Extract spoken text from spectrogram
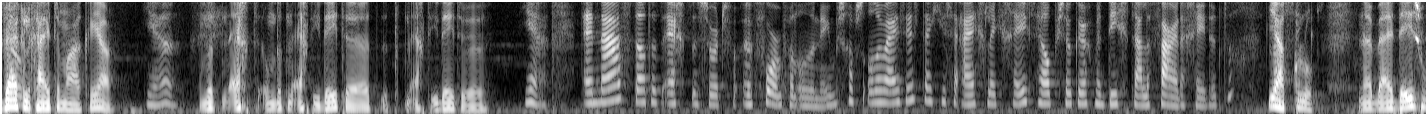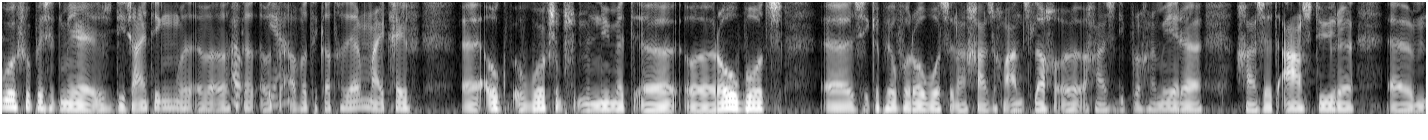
werkelijkheid te maken ja Ja. om dat een echt om dat een echt idee te tot een echt idee te Ja, en naast dat het echt een soort van, een vorm van ondernemerschapsonderwijs is, dat je ze eigenlijk geeft, help je ze ook erg met digitale vaardigheden, toch? ja klopt nou, bij deze workshop is het meer dus design thinking wat, wat, ik, Oh, had, wat, ja. wat ik had gedaan maar ik geef eh, ook workshops nu met eh, eh, robots dus ik heb heel veel robots en dan gaan ze gewoon aan de slag, gaan ze die programmeren, gaan ze het aansturen. ehm,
